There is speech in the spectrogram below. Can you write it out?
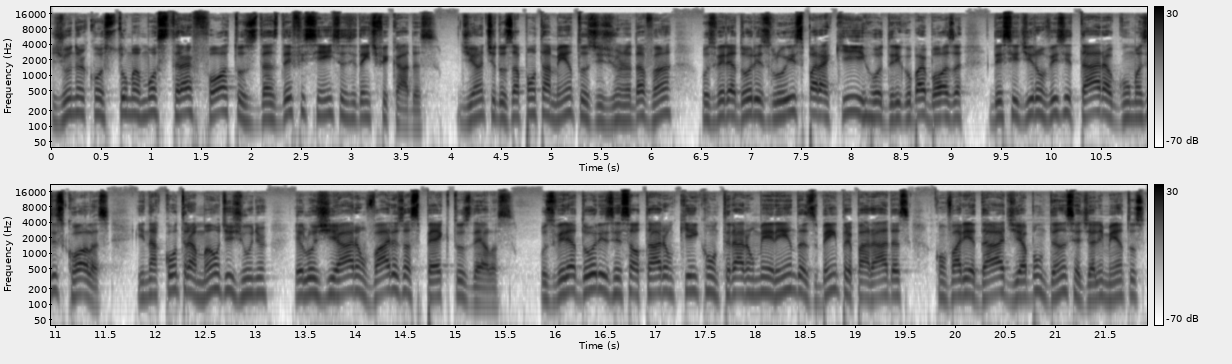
Júnior costuma mostrar fotos das deficiências identificadas. Diante dos apontamentos de Júnior Davan, os vereadores Luiz Paraqui e Rodrigo Barbosa decidiram visitar algumas escolas e, na contramão de Júnior, elogiaram vários aspectos delas. Os vereadores ressaltaram que encontraram merendas bem preparadas, com variedade e abundância de alimentos,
